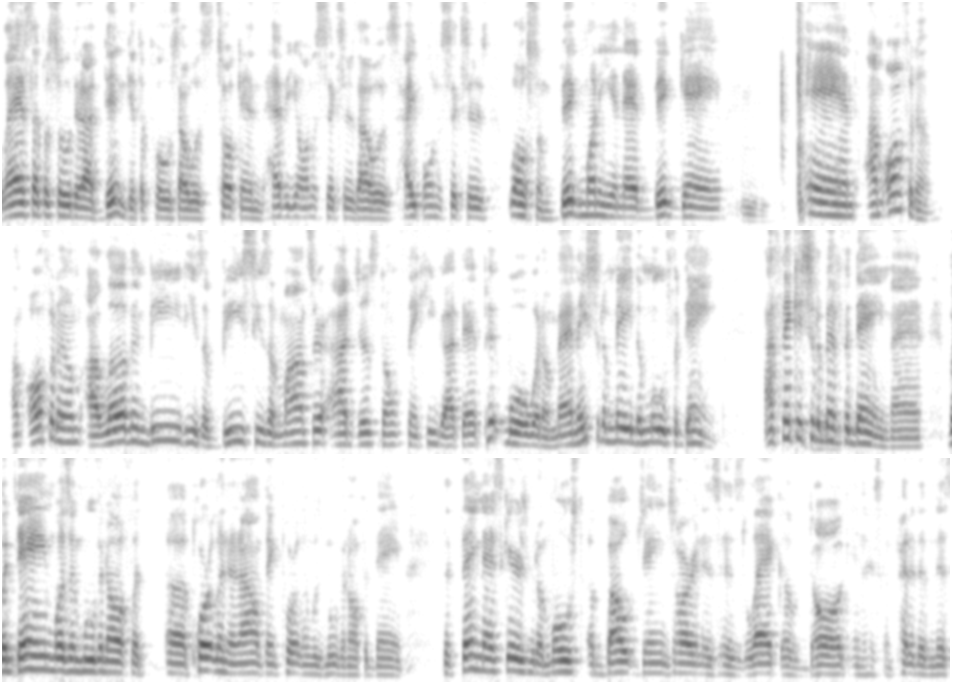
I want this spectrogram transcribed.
Last episode that I didn't get to post, I was talking heavy on the Sixers. I was hype on the Sixers. Lost some big money in that big game, Mhm. and I'm off of them. I'm off of them. I love Embiid. He's a beast. He's a monster. I just don't think he got that pit bull with him, man. They should have made the move for Dame. I think it should have been for Dame, man. But Dame wasn't moving off of uh, Portland, and I don't think Portland was moving off of Dame. The thing that scares me the most about James Harden is his lack of dog and his competitiveness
